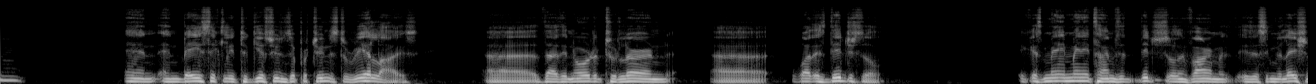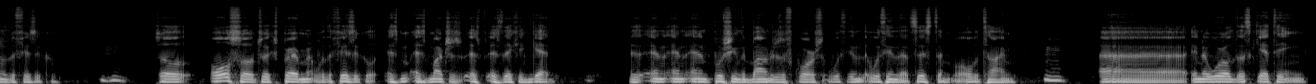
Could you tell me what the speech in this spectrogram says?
Mm. And, and basically to give students opportunities to realize uh, that in order to learn uh, what is digital, because many many times the digital environment is a simulation of the physical. Mm-hmm. So also to experiment with the physical as as much as, as, as, they can get, and, and and pushing the boundaries, of course, within the, within that system all the time. Mm-hmm. Uh, in a world that's getting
